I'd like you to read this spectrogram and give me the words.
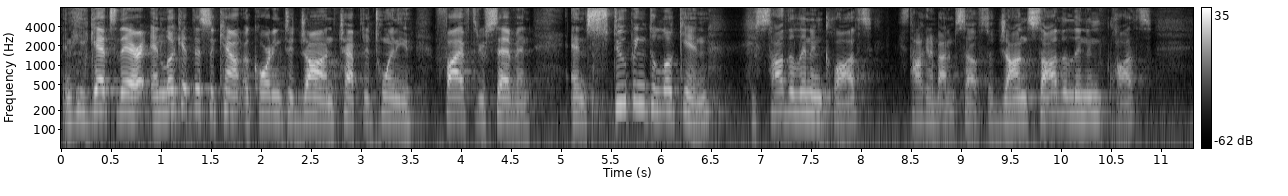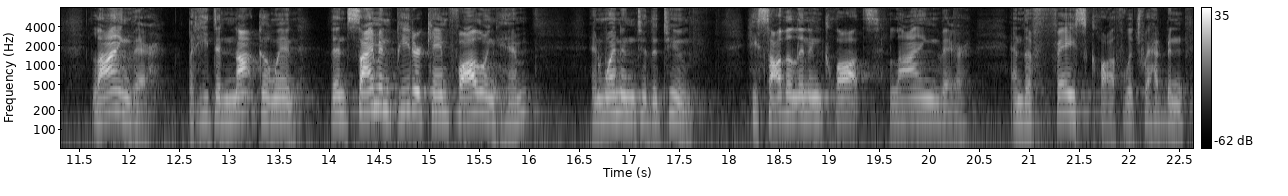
And he gets there, and look at this account according to John chapter 20, 5 through 7. And stooping to look in, he saw the linen cloths. He's talking about himself. So John saw the linen cloths lying there, but he did not go in. Then Simon Peter came following him and went into the tomb. He saw the linen cloths lying there and the face cloth which had been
